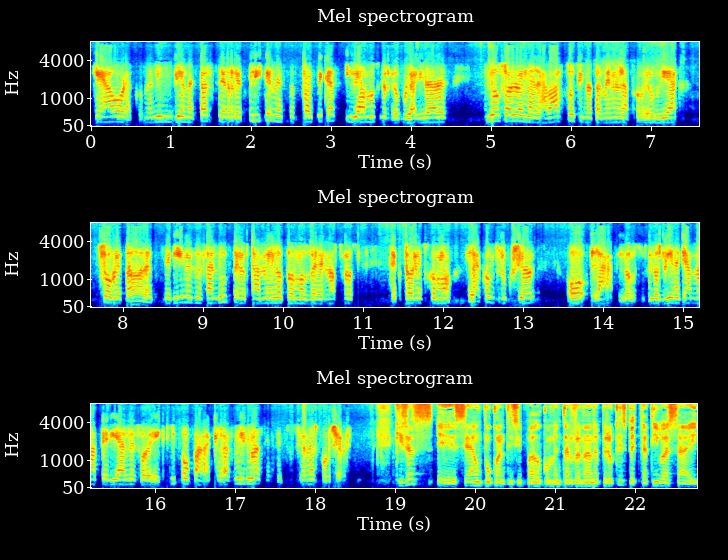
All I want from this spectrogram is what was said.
que ahora con el bienestar se repliquen estas prácticas y veamos irregularidades no solo en el abasto, sino también en la proveeduría, sobre todo de, bienes de salud, pero también lo podemos ver en otros sectores como la construcción o la, los, los bienes ya materiales o de equipo para que las mismas instituciones funcionen. Quizás eh, sea un poco anticipado comentar, Fernanda, pero ¿qué expectativas hay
